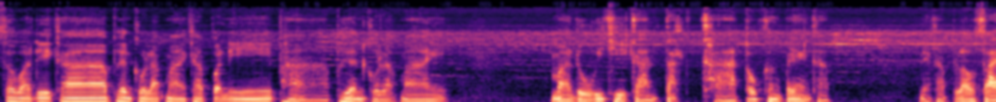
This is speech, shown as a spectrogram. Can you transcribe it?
สวัสดีครับเพื่อนคนรักไม้ครับ วันนี้พาเพื่อนคนรักไม้ มาดูวิธีการตัดขาโต๊ะเครื่องแป้งครับเนี่ยครับ เราใส่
